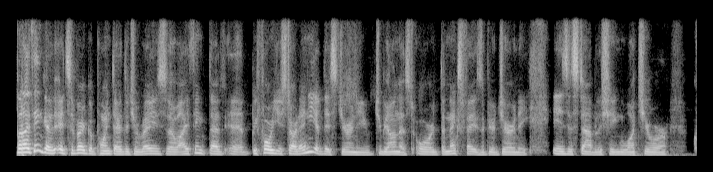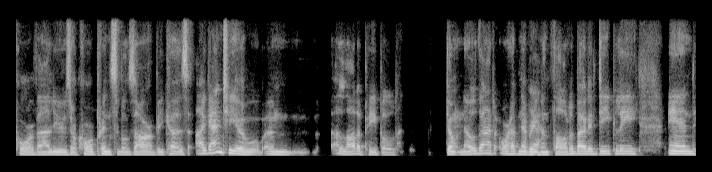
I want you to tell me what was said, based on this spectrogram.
but I think uh, it's a very good point there that you raised. So I think that uh, before you start any of this journey, to be honest, or the next phase of your journey, is establishing what your core values or core principles are. Because I guarantee you, um, a lot of people don't know that or have never yeah. even thought about it deeply and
